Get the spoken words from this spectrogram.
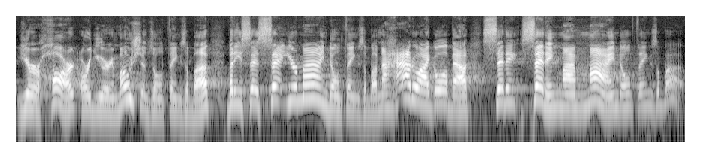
your heart or your emotions on things above, but he says, set your mind on things above. Now, how do I go about setting, setting my mind on things above?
